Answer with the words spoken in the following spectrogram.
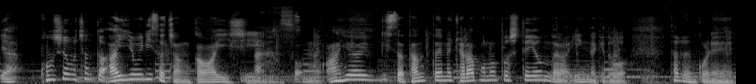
いや今週もちゃんと相生リサちゃん可愛いしあそう。の相生リサ単体のキャラものとして読んだらいいんだけど多分これ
